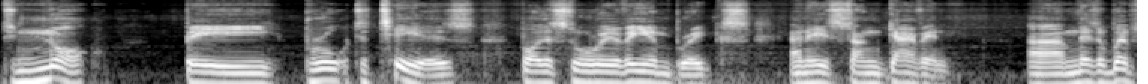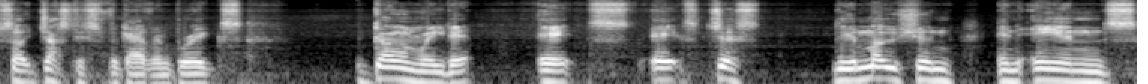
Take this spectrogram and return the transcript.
to not be brought to tears by the story of Ian Briggs and his son Gavin. Um, there's a website, Justice for Gavin Briggs. Go and read it. It's it's just the emotion in Ian's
